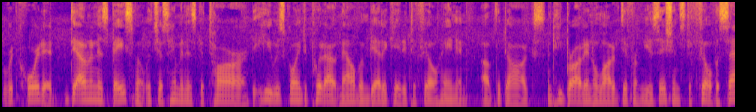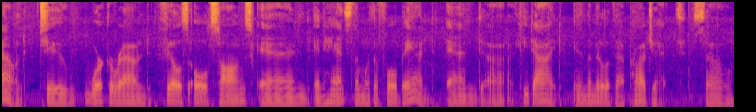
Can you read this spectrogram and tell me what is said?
recorded down in his basement with just him and his guitar. He was going to put out an album dedicated to Phil Heyman of the Dogs, and he brought in a lot of different musicians to fill the sound to work around Phil's old songs and enhance them with a full band. And uh, he died in the middle of that project. So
